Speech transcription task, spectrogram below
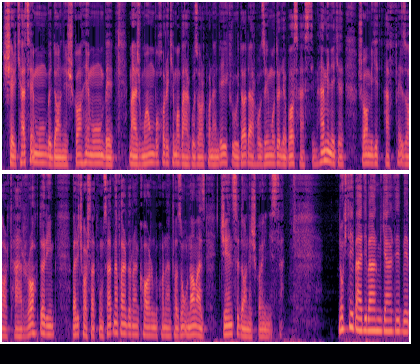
شرکتمون به دانشگاهمون به مجموعهمون بخوره که ما برگزار کننده یک رویداد در حوزه مد لباس هستیم. همینه که شما میگید 7000 طراح داریم ولی 400 500 نفر دارن کار می‌کنن. تازه اونام از جنس دانشگاهی نیستن. نکته بعدی برمیگرده به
